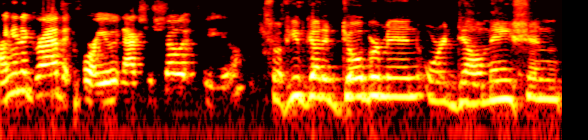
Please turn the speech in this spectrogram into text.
I'm going to grab it for you and actually show it to you. So, if you've got a Doberman or a Dalmatian,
